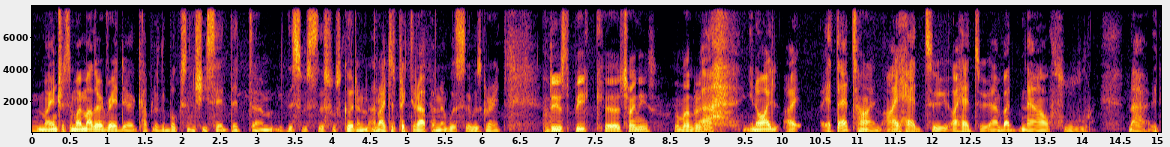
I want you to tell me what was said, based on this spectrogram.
my interest. And my mother had read a couple of the books, and she said that um, this was this was good, and, and I just picked it up, and it was it was great. Do you speak uh, Chinese or Mandarin? Uh, you know, I, I at that time I had to I had to, um, but now. Whew, no, it,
